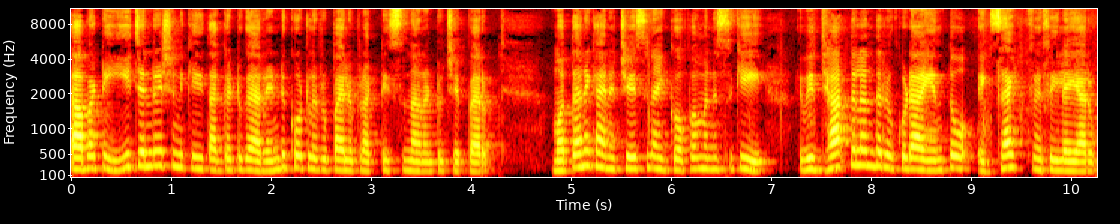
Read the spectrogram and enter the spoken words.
కాబట్టి ఈ జనరేషన్కి తగ్గట్టుగా రెండు కోట్ల రూపాయలు ప్రకటిస్తున్నానంటూ చెప్పారు. మొత్తానికి ఆయన చేసిన ఈ గొప్ప మనసుకి విద్యార్థులందరూ కూడా ఎంతో ఎగ్జాక్ట్ ఫీల్ అయ్యారు.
